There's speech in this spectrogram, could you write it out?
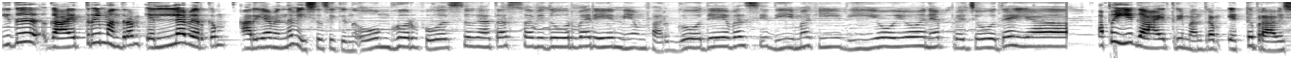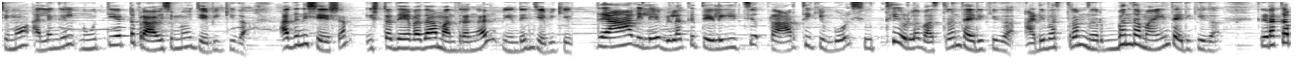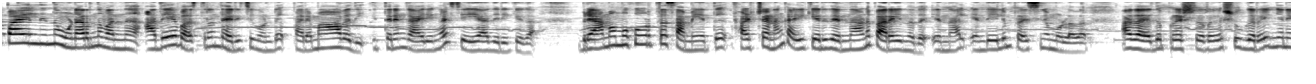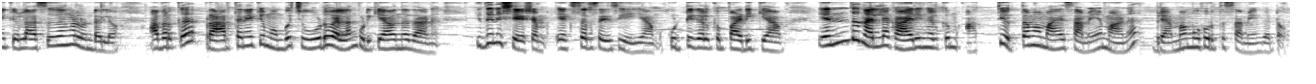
ഇത് ഗായത്രി മന്ത്രം എല്ലാവർക്കും അറിയാമെന്ന് വിശ്വസിക്കുന്നു. ഓം ഭൂർഭുവസ്സുഗതസ്സവിദൂർവരേണ്യം ഭർഗോ ദേവസ്യ ധീമഹി ധിയോ യോന ന പ്രചോദയാ. അപ്പോൾ ഈ ഗായത്രി മന്ത്രം എട്ട് പ്രാവശ്യമോ അല്ലെങ്കിൽ നൂറ്റിയെട്ട് പ്രാവശ്യമോ ജപിക്കുക. അതിനുശേഷം ഇഷ്ടദേവതാ മന്ത്രങ്ങൾ വീണ്ടും ജപിക്കുക. രാവിലെ വിളക്ക് തെളിയിച്ച് പ്രാർത്ഥിക്കുമ്പോൾ ശുദ്ധിയുള്ള വസ്ത്രം ധരിക്കുക. അടിവസ്ത്രം നിർബന്ധമായും ധരിക്കുക. കിടക്കപ്പായിൽ നിന്ന് ഉണർന്നു വന്ന് അതേ വസ്ത്രം ധരിച്ചുകൊണ്ട് പരമാവധി ഇത്തരം കാര്യങ്ങൾ ചെയ്യാതിരിക്കുക. ബ്രാഹ്മമുഹൂർത്ത സമയത്ത് ഭക്ഷണം കഴിക്കരുത് എന്നാണ് പറയുന്നത്. എന്നാൽ എന്തെങ്കിലും പ്രശ്നമുള്ളവർ അതായത് പ്രഷർ ഷുഗർ ഇങ്ങനെയൊക്കെയുള്ള അസുഖങ്ങളുണ്ടല്ലോ അവർക്ക് പ്രാർത്ഥനയ്ക്ക് മുമ്പ് ചൂടുവെള്ളം കുടിക്കാവുന്നതാണ്. ഇതിനുശേഷം എക്സർസൈസ് ചെയ്യാം കുട്ടികൾക്ക് പഠിക്കാം. എന്ത് നല്ല കാര്യങ്ങൾക്കും അത്യുത്തമമായ സമയമാണ് ബ്രഹ്മമുഹൂർത്ത സമയം കേട്ടോ.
